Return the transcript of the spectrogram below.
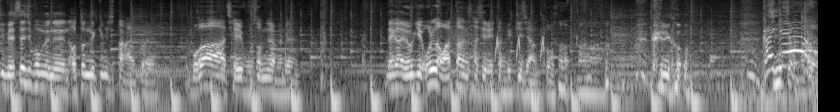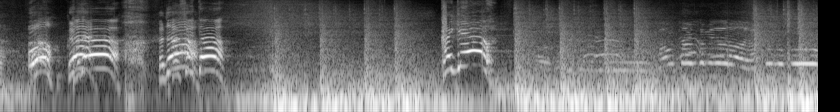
이 메시지 보면은 어떤 느낌인지 딱 알 거예요 뭐가 제일 무섭냐면은 내가 여기 올라왔다는 사실을 일단 느끼지 않고 그리고 갈게요 진짜 무서워 어! 가자! 가자 할 수 있다! 카운트 할 겁니다. 양손 놓고.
